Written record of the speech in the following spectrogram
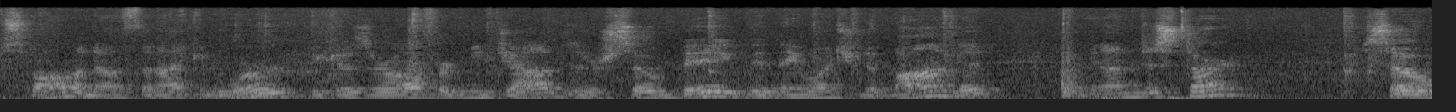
small enough that I can work because they're offering me jobs that are so big that they want you to bond it, and I'm just starting. So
